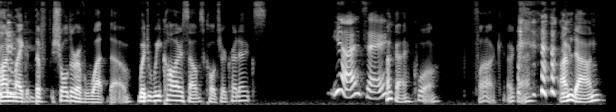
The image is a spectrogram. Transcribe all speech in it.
on like the f- shoulder of what though? Would we call ourselves culture critics? Yeah, I'd say. Okay, cool. Fuck. Okay, I'm down.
